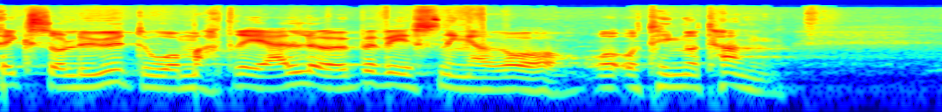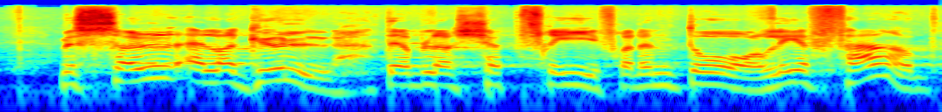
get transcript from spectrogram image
triks og ludo og materielle overbevisninger og, og, og ting og tang. Med sølv eller gull der blir kjøpt fri fra den dårlige ferd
